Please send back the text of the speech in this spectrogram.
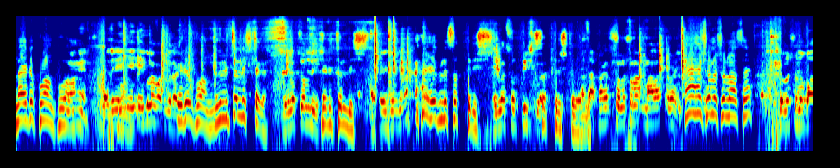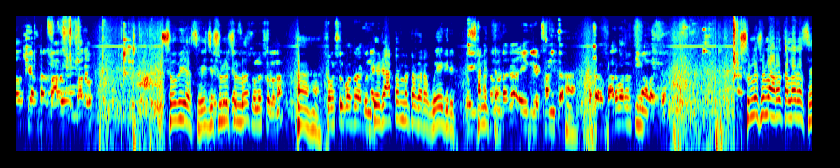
না এটা ফুয়াং ফুয়াং। এই- কত করে এটা ফুয়াং এগুলি চল্লিশ টাকা। এগুলো চল্লিশ? এটা চল্লিশ। আচ্ছা এই যে এগুলো? এগুলো ছত্রিশ। এগুলো ছত্রিশ করে। ছত্রিশ টাকা। আচ্ছা আপনার কাছে ষোলো ষোলো মাল আছে ভাই? হ্যাঁ হ্যাঁ ষোলো ষোলো আছে। ষোলো ষোলো বা হচ্ছে আপনার বারো বারো। সবই আছে এই যে ষোলো ষোলো। ষোলো ষোলো না? হ্যাঁ হ্যাঁ। ষোলো ষোলো কত রাখবেন? এটা আটান্ন টাকা রাখব এই গ্রেড সানিতা। 58 টাকা এই গ্রেড সানিতা। হ্যাঁ। আচ্ছা বারো বারো কি মাল আছে? ষোলো ষোলো আরও কালার আছে।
